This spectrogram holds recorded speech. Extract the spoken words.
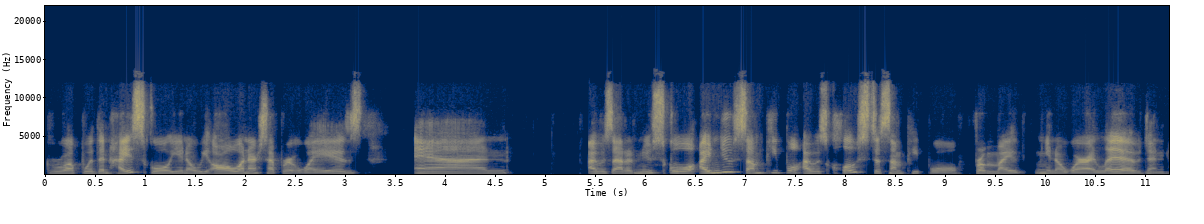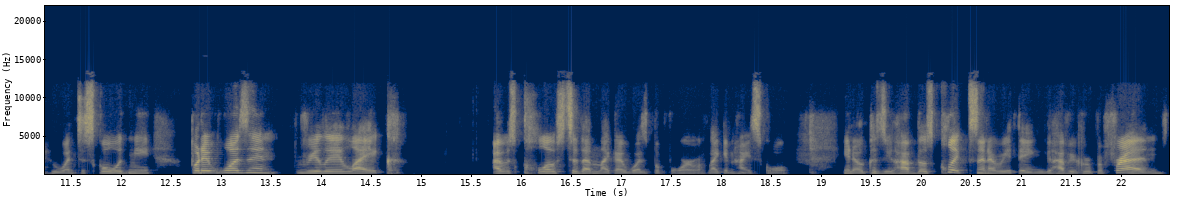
grew up with in high school, you know, we all went our separate ways. And I was at a new school. I knew some people, I was close to some people from my, you know, where I lived and who went to school with me, but it wasn't really like I was close to them like I was before, like in high school, you know, because you have those cliques and everything, you have your group of friends.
